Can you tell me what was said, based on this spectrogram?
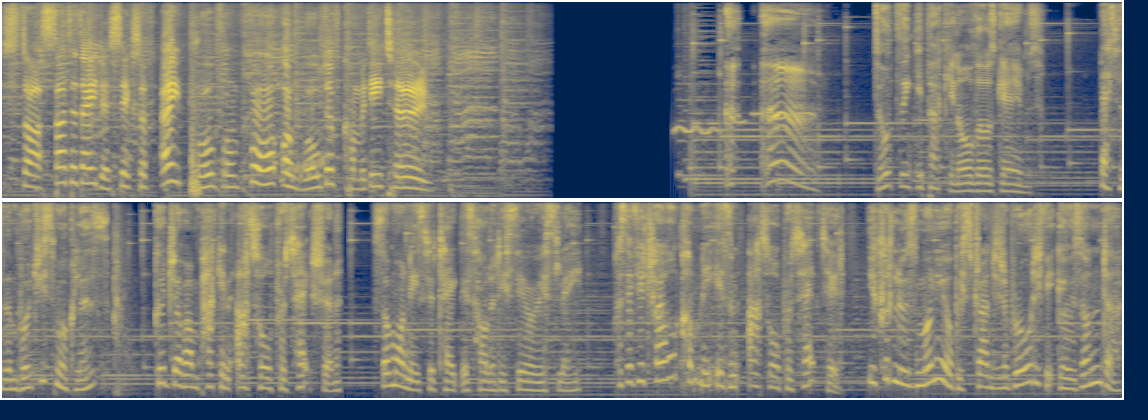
Starts Saturday the 6th of April from 4 on World of Comedy 2. Don't think you're packing all those games. Better than budgie smugglers. Good job unpacking ATOL Protection. Someone needs to take this holiday seriously. Because if your travel company isn't ATOL protected, you could lose money or be stranded abroad if it goes under.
